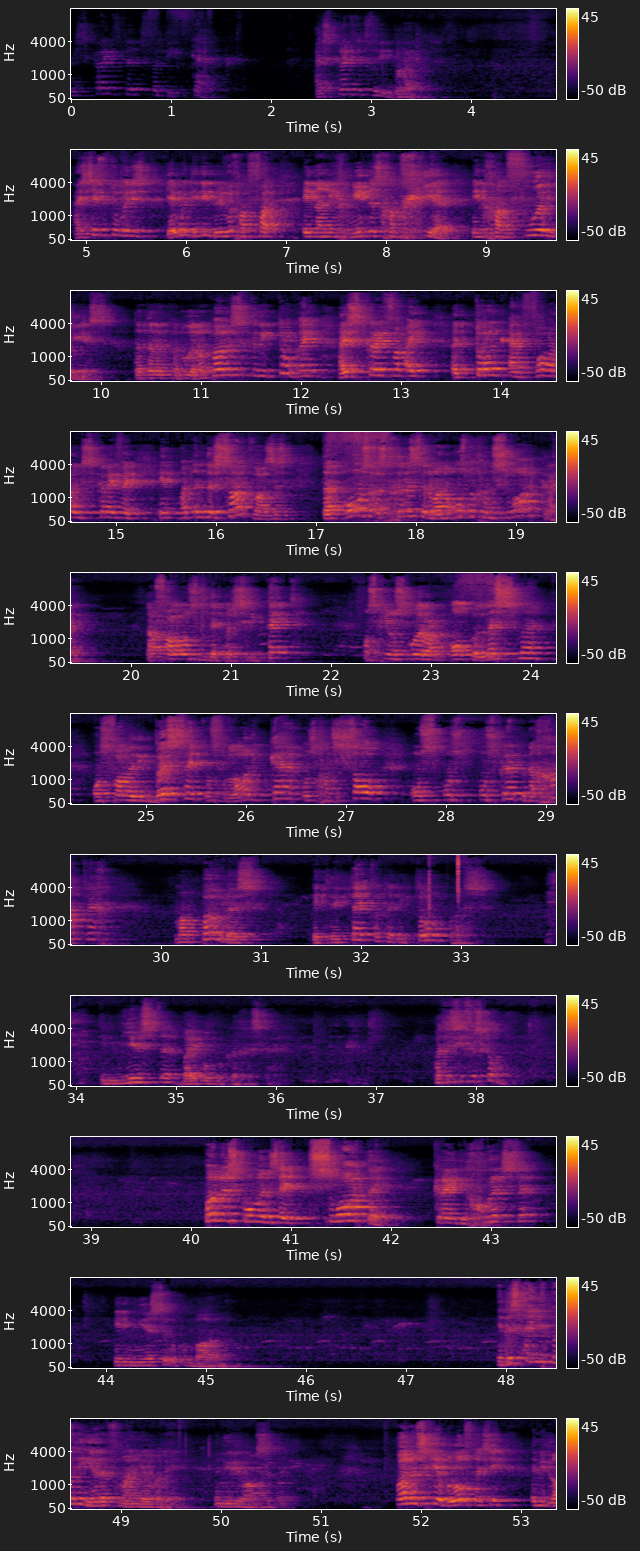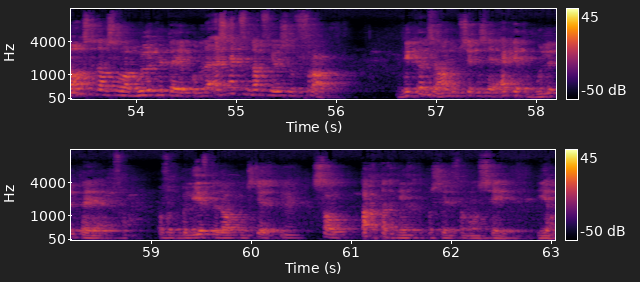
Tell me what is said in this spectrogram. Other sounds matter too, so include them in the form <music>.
Hy skryf dit vir die kerk. Hy skryf dit vir die bruid. Hy sê vir Timoteus, jy moet hierdie briewe gaan vat en aan die gemeentes gaan gee en gaan voorlees dat hulle kan hoor. En Paulus sit in die tronk. Hy hy skryf vanuit 'n tronk ervaring skryf hy. En wat interessant was is dat ons as Christene wanneer ons begin swaar kry, dan val ons in depressiwiteit. Ons gee ons oor aan alkoholisme, ons val in die busheid, ons verlaat die kerk, ons gaan sal, ons ons ons kruip in 'n gat weg. Maar Paulus het in die tyd wat hy die tronk was, die meeste Bybelboeke geskryf. Wat is die verskil? Paulus kom in sy swaartyd kry die grootste en die meeste openbaring. En dis eintlik wat die Here vir my en jou wil hê in hierdie laaste tyd. Paulus gee belofte, hy sê in die laaste dae sal daar moeilike tye kom. Nou as ek vandag vir jou sou vra, wie kan se hand opsteek en sê ek het moeilike tye ervaar of ek beleef dit dalk nog steeds, hmm. sal 80-90% van ons sê ja.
